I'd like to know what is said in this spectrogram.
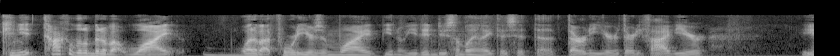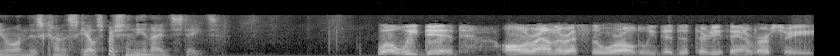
can you talk a little bit about why? What about 40 years and why you know you didn't do something like this at the 30 year, 35 year, you know, on this kind of scale, especially in the United States? Well, we did all around the rest of the world. We did the 30th anniversary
